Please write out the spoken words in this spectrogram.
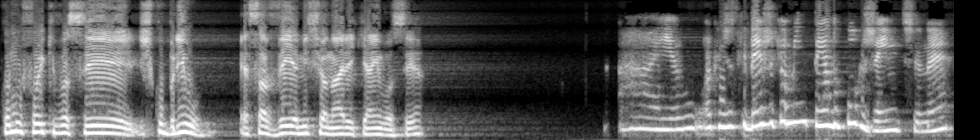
como foi que você descobriu essa veia missionária que há em você? Ai, eu acredito que desde que eu me entendo por gente, né?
